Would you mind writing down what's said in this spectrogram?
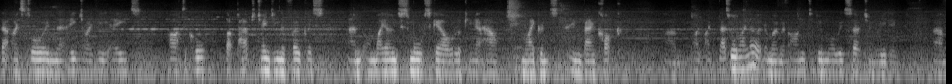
that I saw in the HIV AIDS article, but perhaps changing the focus and on my own small scale, looking at how migrants in Bangkok. Um, I, I, that's all I know at the moment. i need to do more research and reading. Um,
